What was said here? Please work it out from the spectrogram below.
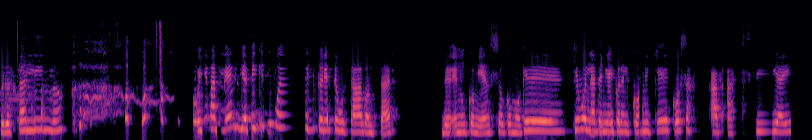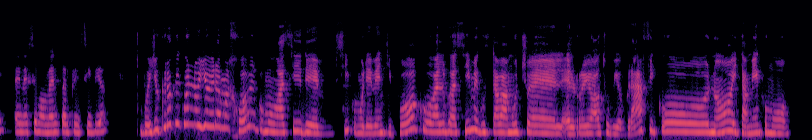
Pero está lindo. Oye, Marlene, ¿y a ti qué tipo de historias te gustaba contar de- en un comienzo? Como qué, qué bola tenía ahí con el cómic? ¿Qué cosas ha- hacía ahí en ese momento al principio? Pues yo creo que cuando yo era más joven, como así de, sí, como de 20 y poco, algo así, me gustaba mucho el, el rollo autobiográfico, ¿no? Y también como,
